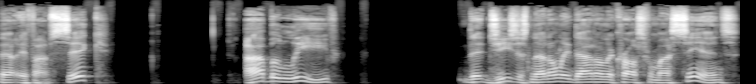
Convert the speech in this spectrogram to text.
Now, if I'm sick, I believe that Jesus not only died on the cross for my sins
